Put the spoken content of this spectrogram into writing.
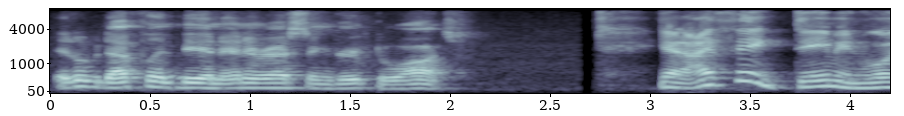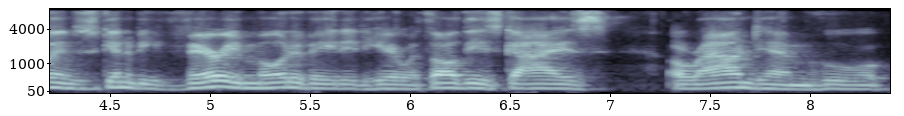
it'll definitely be an interesting group to watch. Yeah, and I think Damien Williams is going to be very motivated here with all these guys around him who,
